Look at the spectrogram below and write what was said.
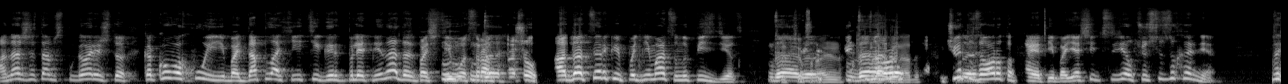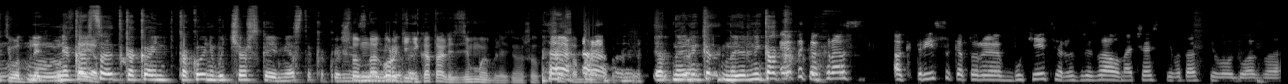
Нет». Она же там говорит, что какого хуя, ебать, до плахи идти, говорит, блядь, не надо, почти вот сразу да. пошел. А до церкви подниматься, ну пиздец. Да, да, правильно. да. Надо, надо. Что Да. это за ворота стоят, ебать? Я сид- сидел, что за херня? Знаете, вот, блядь, Мне вот кажется, стоят. это какое-нибудь, какое-нибудь чешское место. какое-нибудь Чтобы на горке не катались зимой, блядь. ну, Чтобы все собрали, блядь. Это наверняка, наверняка Это как раз актриса, которая в букете разрезала на части и вытаскивала глаза.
